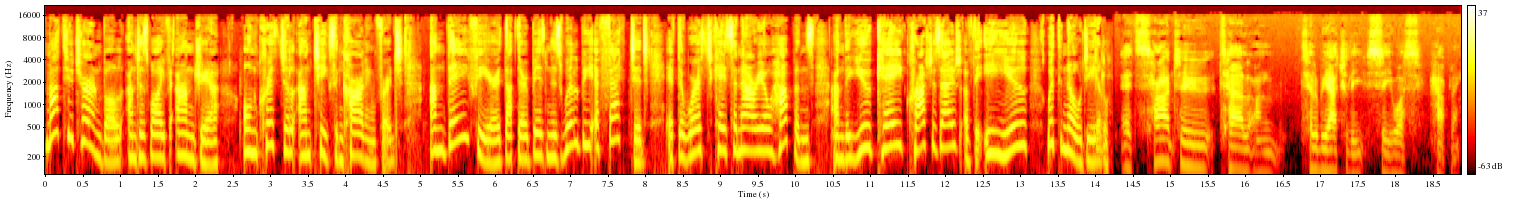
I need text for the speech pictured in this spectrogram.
Matthew Turnbull and his wife Andrea own Crystal Antiques in Carlingford, and they fear that their business will be affected if the worst case scenario happens and the UK crashes out of the EU with no deal. It's hard to tell until we actually see what's happening.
